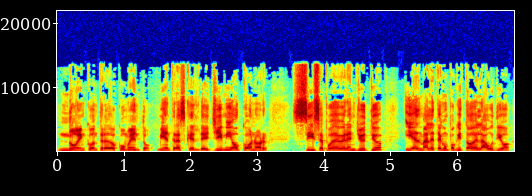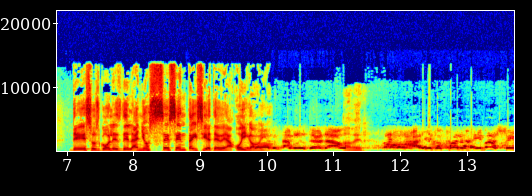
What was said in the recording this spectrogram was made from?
no encontré documento. Mientras que el de Jimmy O'Connor sí se puede ver en YouTube. Y es más, le tengo un poquito del audio de esos goles del año 67. Vea, oiga, oiga. A ver. And here's O'Connor. He must. He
